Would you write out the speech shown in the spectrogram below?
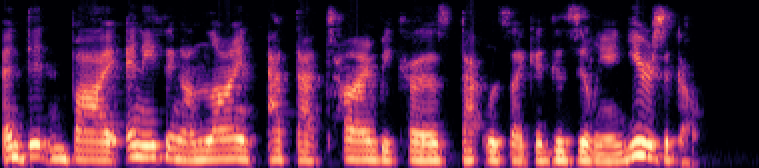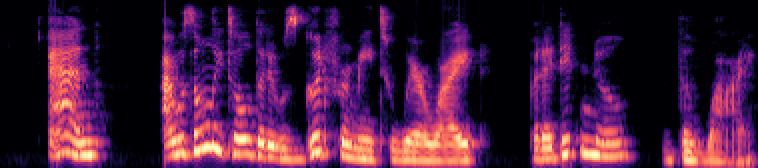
and didn't buy anything online at that time because that was like a gazillion years ago. And I was only told that it was good for me to wear white, but I didn't know the why.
